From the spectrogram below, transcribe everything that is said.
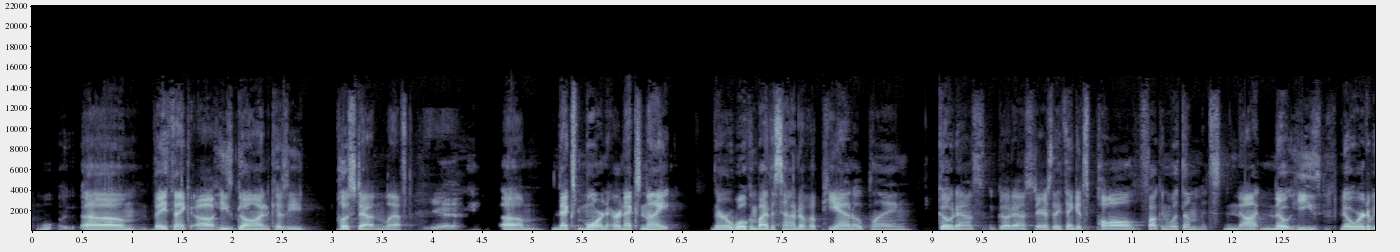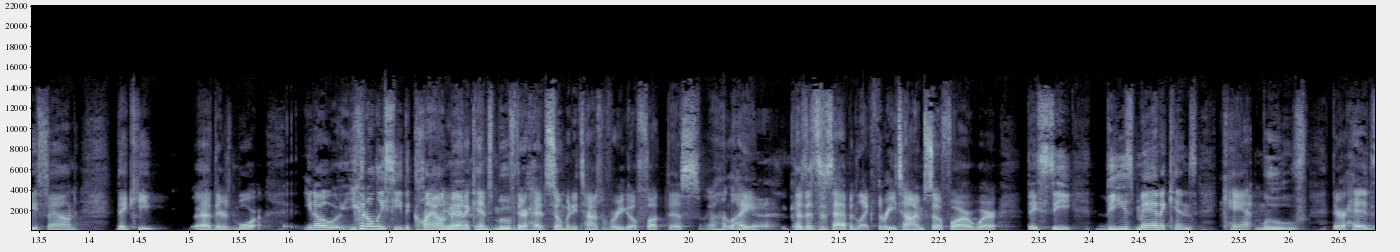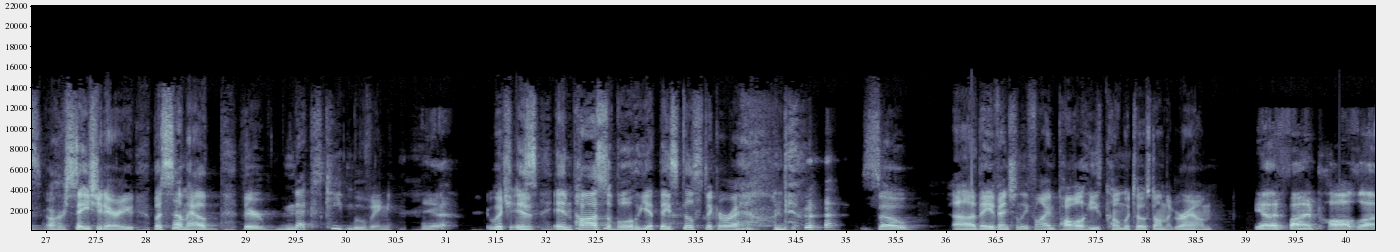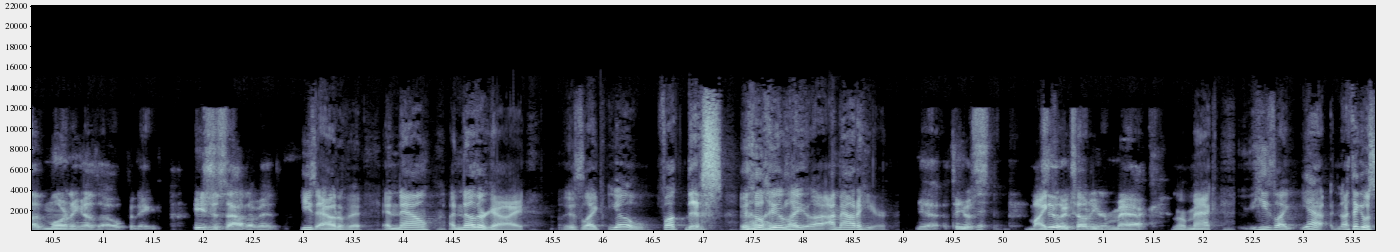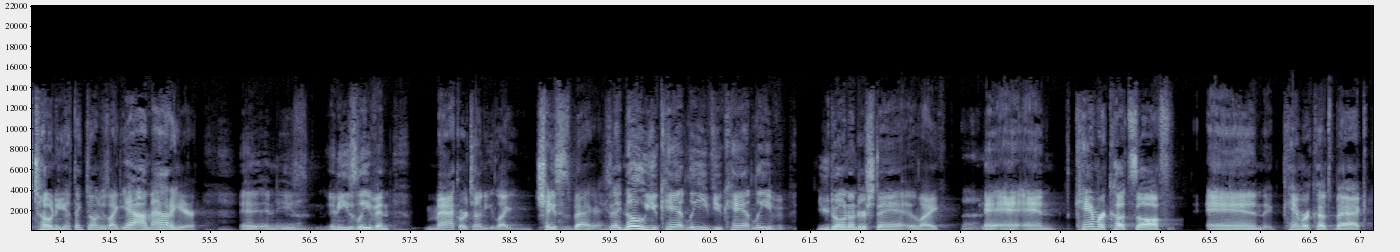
Um, they think, oh, he's gone because he pussed out and left. Yeah. Um, next morning or next night, they're awoken by the sound of a piano playing. Go down, go downstairs. They think it's Paul fucking with them. It's not. No, he's nowhere to be found. They keep. Uh, there's more. You know, you can only see the clown yeah. mannequins move their heads so many times before you go fuck this. like, because yeah. this has happened like three times so far, where they see these mannequins can't move. Their heads are stationary, but somehow their necks keep moving. Yeah which is impossible, yet they still stick around. so uh, they eventually find Paul. He's comatose on the ground. Yeah, they find Paul the morning of the opening. He's just out of it. He's out of it, and now another guy is like, "Yo, fuck this! like, like, uh, I'm out of here." Yeah, I think it was eh, Mike either Tony or Mac. or Mac. He's like, "Yeah." I think it was Tony. I think Tony was like, "Yeah, I'm out of here," and, and he's and he's leaving. Mac or Tony like chases back. He's like, "No, you can't leave. You can't leave. You don't understand." Like, uh-huh. and, and camera cuts off, and camera cuts back.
